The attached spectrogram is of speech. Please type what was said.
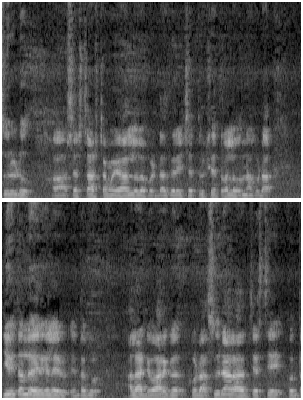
సూర్యుడు షష్టాష్టమయాలలో పడ్డా సరే శత్రుక్షేత్రాల్లో ఉన్నా కూడా జీవితంలో ఎదగలేరు. ఎంత అలాంటి వారికి కూడా సూర్యారాధన చేస్తే కొంత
